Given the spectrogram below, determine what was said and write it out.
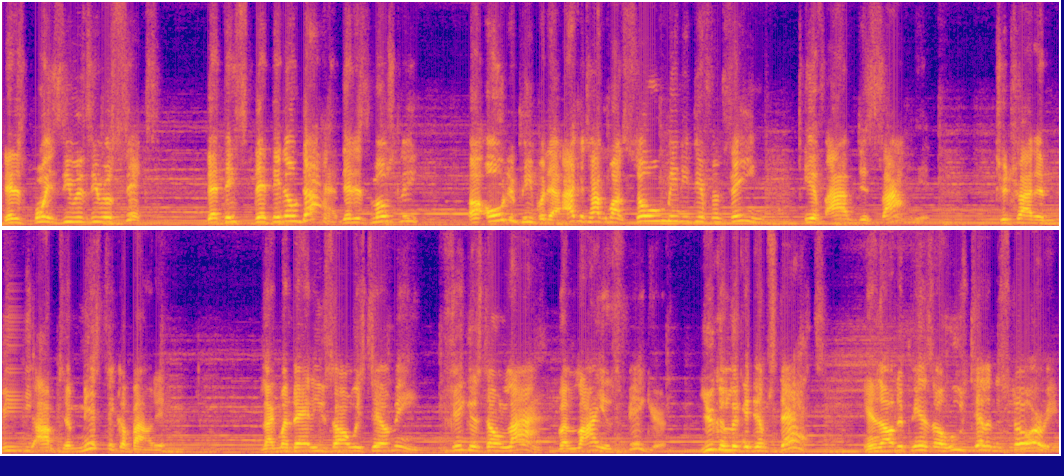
that is 0.006 that they that they don't die. That is mostly uh, older people that I can talk about so many different things if I've decided to try to be optimistic about it. Like my daddy used to always tell me, figures don't lie, but liars figure. You can look at them stats and it all depends on who's telling the story.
